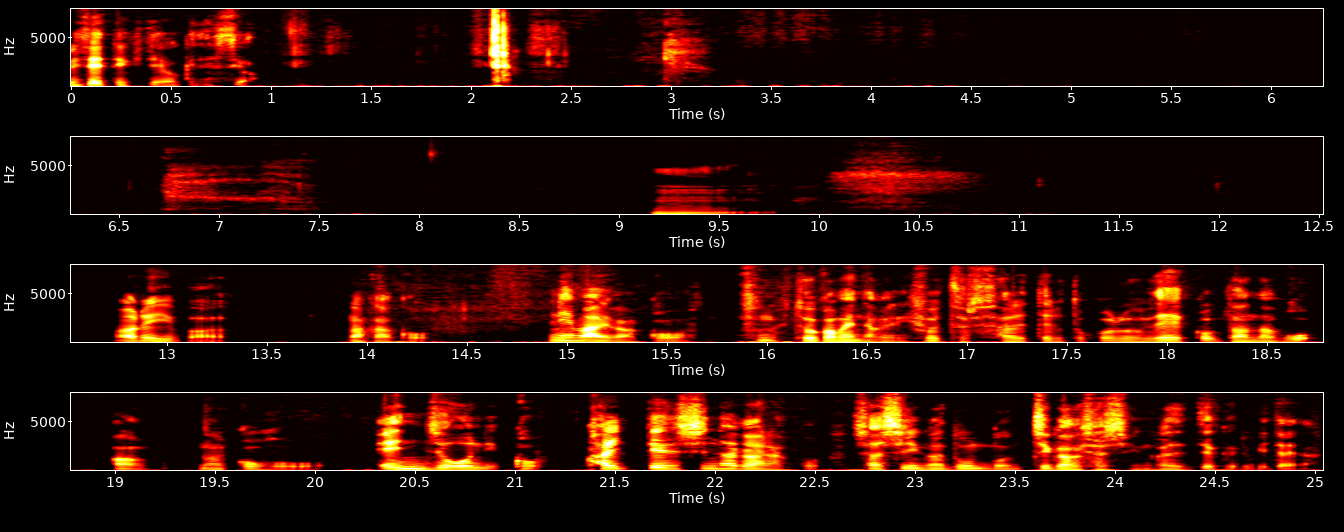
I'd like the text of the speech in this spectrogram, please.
見せてきてるわけですよ。うん。あるいは、なんかこう、2枚がこう、その一画面の中に表示されてるところで、こう、だんだんこう、あ、なんかこう、円状に、こう、回転しながら、こう、写真がどんどん違う写真が出てくるみたいな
